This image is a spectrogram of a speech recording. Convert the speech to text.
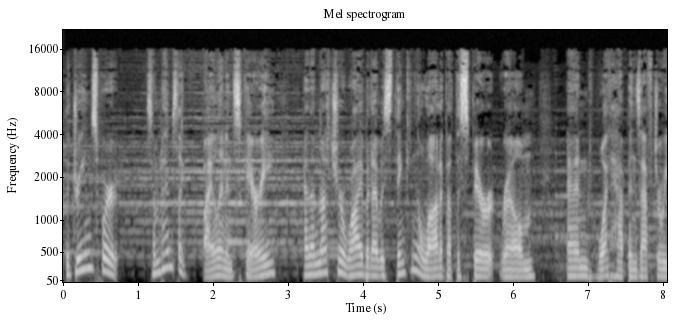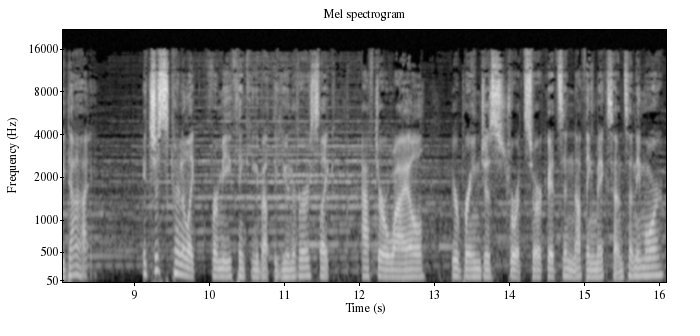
The dreams were sometimes like violent and scary, and I'm not sure why, but I was thinking a lot about the spirit realm and what happens after we die. It's just kind of like for me thinking about the universe, like after a while, your brain just short circuits and nothing makes sense anymore.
